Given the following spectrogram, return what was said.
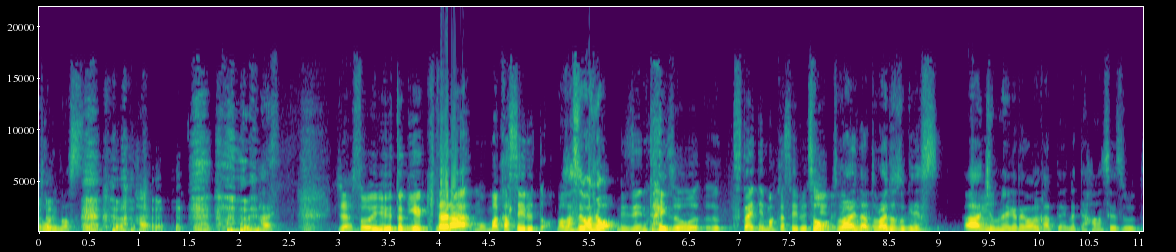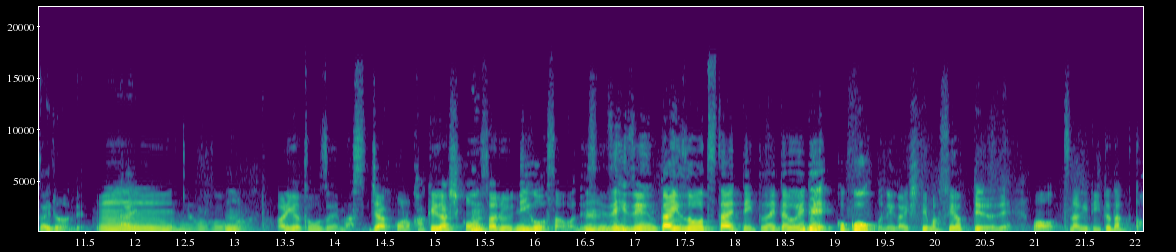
と通ります。はい。はい。じゃあそういう時が来たらもう任せると、任せましょう。で全体像を伝えて任せるっていうそう、取られたらと取られた時です。ああ、うん自分のやり方が悪かったよねって反省する材料なんで。うーはい。んなるほど、うんありがとうございますじゃあこの駆け出しコンサル2号さんはですね、うんぜひ全体像を伝えていただいた上でここをお願いしてますよっていうのでもうつなげていただくと。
